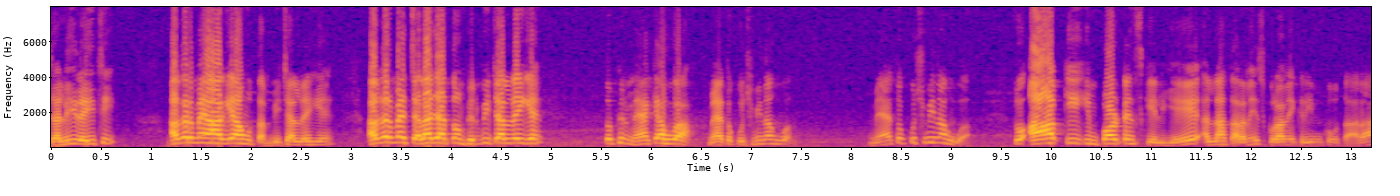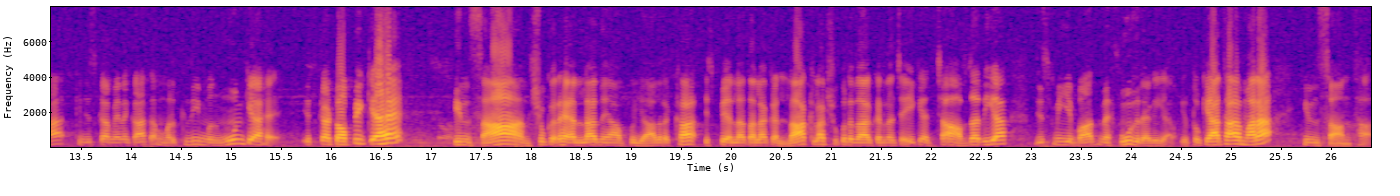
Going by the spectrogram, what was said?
चल ही रही थी। अगर मैं आ गया हूँ, तब भी चल रही है। अगर मैं चला जाता हूँ, फिर भी चल रही है। तो फिर मैं क्या हुआ? मैं तो कुछ भी ना हुआ। मैं तो कुछ भी ना हुआ। तो आपकी इंपॉर्टेंस के लिए अल्लाह ताला ने इस कुरान करीम को उतारा कि जिसका मैंने कहा था मरकजी मजमून क्या है? इसका टॉपिक क्या है? इंसान, शुक्र है अल्लाह ने आपको याद रखा। इस पे अल्लाह ताला का लाख लाख शुक्र अदा करना चाहिए कि अच्छा हाफजा दिया, जिसमें ये बात महफूज रह गई आपकी। तो क्या था? हमारा इंसान था।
